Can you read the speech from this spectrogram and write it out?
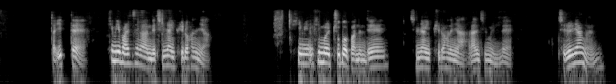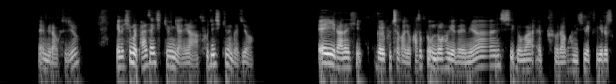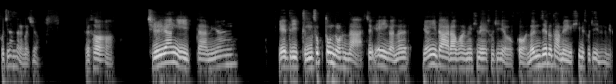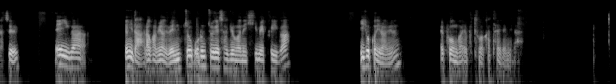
자, 이때 힘이 발생하는데 질량이 필요하느냐? 힘이, 힘을 주고받는데 질량이 필요하느냐라는 질문인데 질량은 m이라고 쓰죠. 얘는 힘을 발생시키는 게 아니라 소진시키는 거죠. A라는 걸 붙여가지고 가속도 운동을 하게 되면 시그마 F라고 하는 힘의 크기를 소진한다는 거죠. 그래서 질량이 있다면 얘들이 등속도 운동을 한다. 즉 A가 0이다 라고 하면 힘의 소진이 없고 넌제로다 하면 힘의 소진이 있는 겁니다. 즉 A가 0이다 라고 하면 왼쪽 오른쪽에 작용하는 힘의 크기가 이 조건이라면 F1과 F2가 같아야 됩니다.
